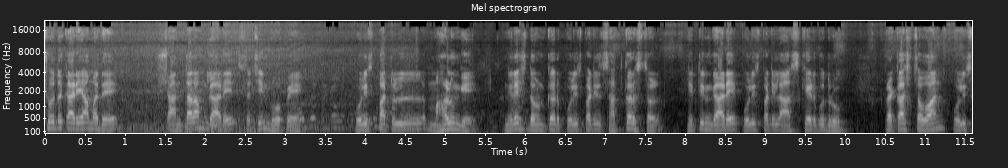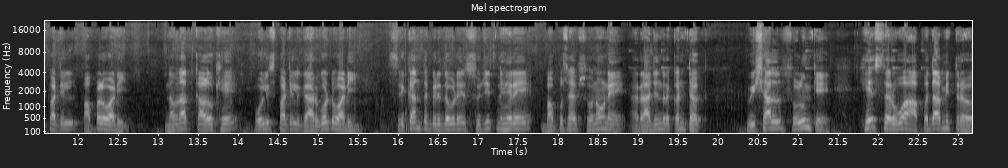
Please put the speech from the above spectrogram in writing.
शोधकार्यामध्ये शांताराम गाडे सचिन भोपे पोलीस पाटील महाळुंगे निलेश दौंडकर पोलीस पाटील सातकर स्थळ Nitin Gade police Patil Askhed Budruk Prakash Chavan police Patil Papalwadi Navnath Kalokhe police Patil Gargotwadi Shrikant Birdawade Sujit Nehre Bapusaheb Sonawane Rajendra Kanthak Vishal Solunke हे सर्व आपदा मित्र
